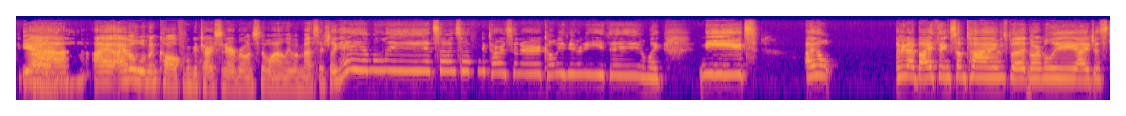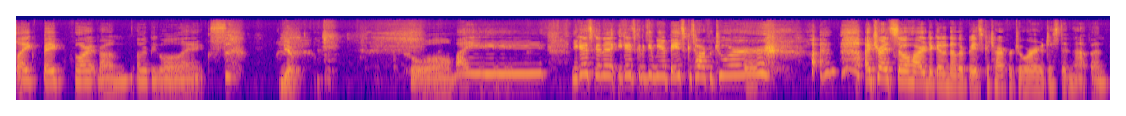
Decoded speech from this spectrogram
Yeah, Um, I, I have a woman call from Guitar Center every once in a while and leave a message like, "Hey Emily, it's so and so from Guitar Center. Call me if you ever need anything." I'm like, "Neat." I don't. I mean, I buy things sometimes, but normally I just like beg for it from other people. Thanks. Yep. Cool. Bye. You guys gonna you guys gonna give me a bass guitar for tour? I tried so hard to get another bass guitar for tour, it just didn't happen.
